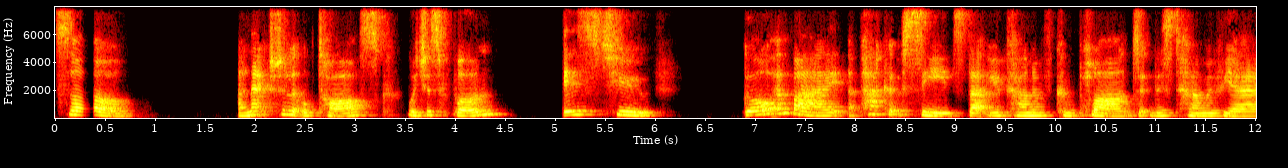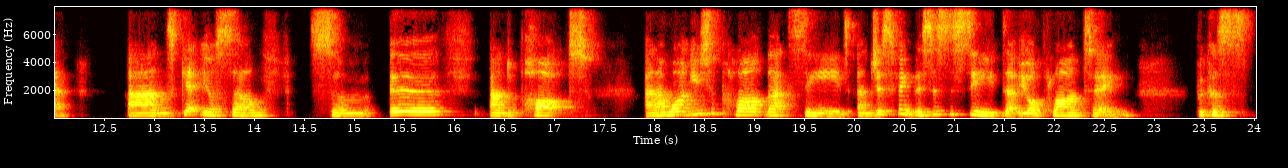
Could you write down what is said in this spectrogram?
So, an extra little task, which is fun, is to go and buy a packet of seeds that you kind of can plant at this time of year and get yourself some earth and a pot and I want you to plant that seed and just think this is the seed that you're planting because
